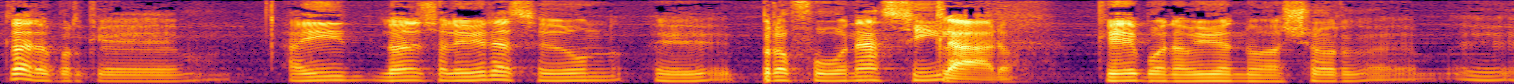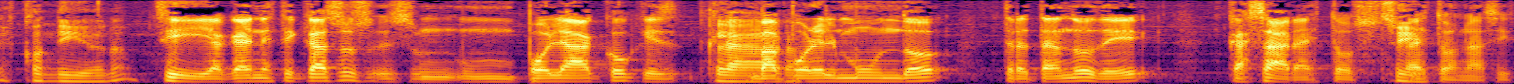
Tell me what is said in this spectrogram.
Claro, porque ahí Lorenzo Olivera es un eh, prófugo nazi Claro. Que, bueno, vive en Nueva York eh, eh, escondido, ¿no? Sí, acá en este caso es- un, un polaco que Claro. va por el mundo tratando de cazar a estos, Sí. a estos nazis.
